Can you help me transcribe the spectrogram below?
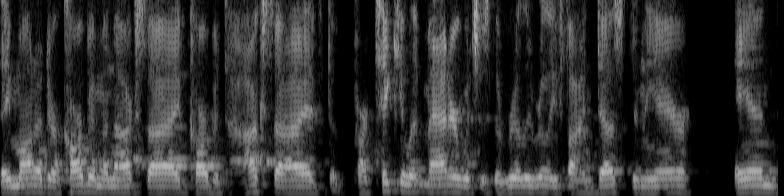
they monitor carbon monoxide, carbon dioxide, the particulate matter, which is the really really fine dust in the air, and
